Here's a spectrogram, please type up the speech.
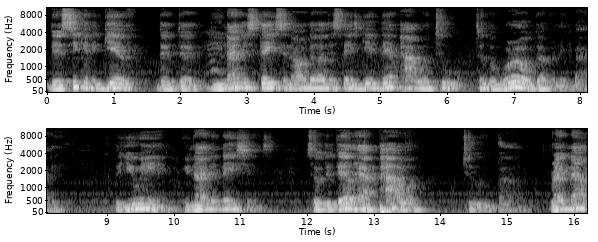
they're seeking to give the, the, the United States and all the other states give their power to to the world governing body the UN, United Nations, so that they'll have power to, uh, right now,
